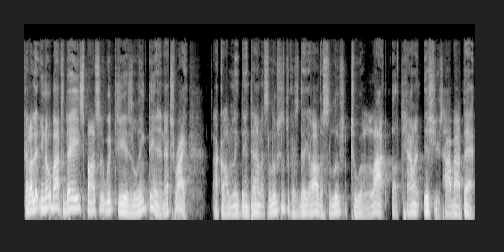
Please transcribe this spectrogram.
Got to let you know about today's sponsor, which is LinkedIn. That's right. I call them LinkedIn Talent Solutions because they are the solution to a lot of talent issues. How about that?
